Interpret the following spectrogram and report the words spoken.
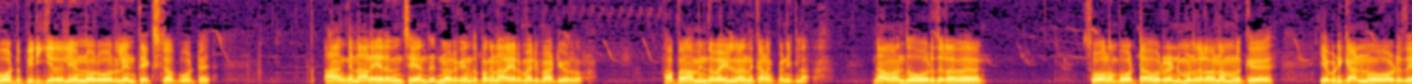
போட்டு பிரிக்கிறதுலேயும் இன்னொரு ஒரு லென்த் எக்ஸ்ட்ரா போட்டு அங்கே நலையிறதும் சேர்ந்து இன்னொருக்கு இந்த பக்கம் நலையிற மாதிரி மாட்டி விடுறோம். அப்போ நம்ம இந்த வயல் வந்து கணக்கு பண்ணிக்கலாம். நான் வந்து ஒரு தடவை சோளம் போட்டால் ஒரு ரெண்டு மூணு தடவை நம்மளுக்கு எப்படி கன் ஓடுது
